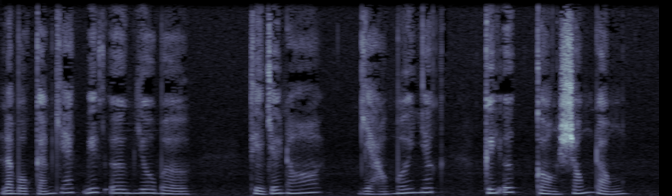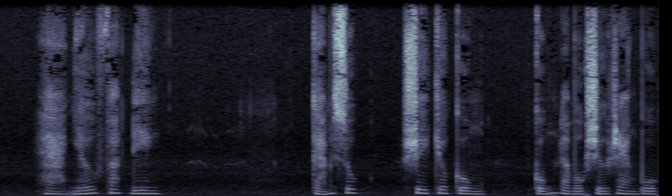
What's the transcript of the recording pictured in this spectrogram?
là một cảm giác biết ơn vô bờ, thì với nó, dạo mới nhất, ký ức còn sống động. Hà nhớ phát điên. Cảm xúc, suy cho cùng, cũng là một sự ràng buộc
